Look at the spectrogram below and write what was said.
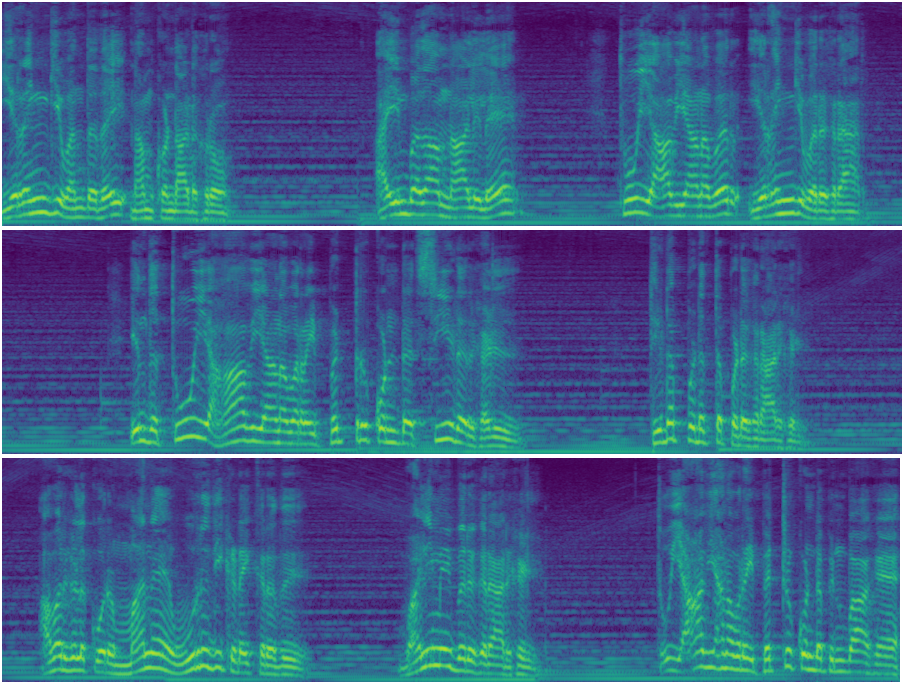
இறங்கி வந்ததை நாம் கொண்டாடுகிறோம். ஐம்பதாம் நாளிலே தூய ஆவியானவர் இறங்கி வருகிறார். இந்த தூய ஆவியானவரை பெற்றுக்கொண்ட சீடர்கள் திடப்படுத்தப்படுகிறார்கள். அவர்களுக்கு ஒரு மன உறுதி கிடைக்கிறது. வலிமை பெறுகிறார்கள். தூய ஆவியானவரை பெற்றுக்கொண்ட பின்பாக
